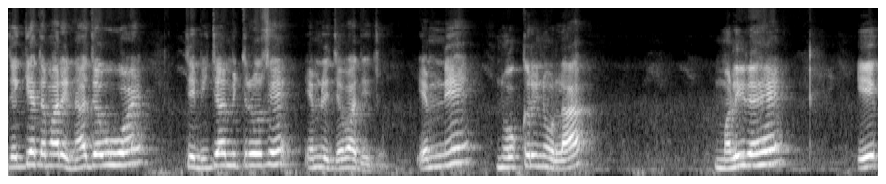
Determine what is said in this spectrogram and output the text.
જગ્યા તમારે ન જવું હોય, જે બીજા મિત્રો છે એમને જવા દેજો. એમને નોકરીનો લાભ મળી રહે. એક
